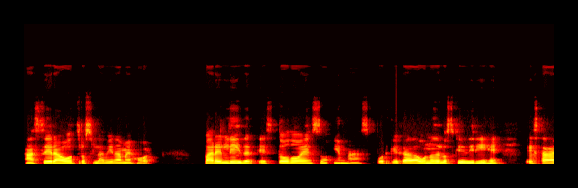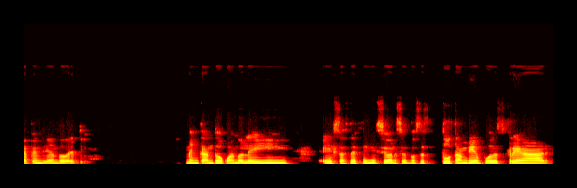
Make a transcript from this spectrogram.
hacer a otros la vida mejor. Para el líder es todo eso y más, porque cada uno de los que dirige está dependiendo de ti. Me encantó cuando leí estas definiciones. Entonces tú también puedes crear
